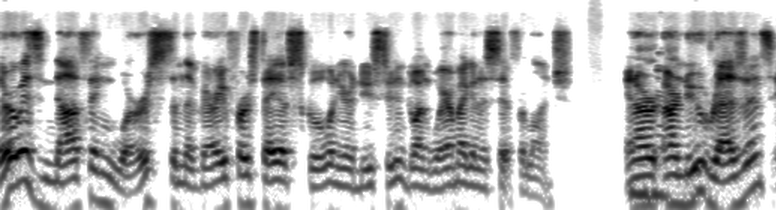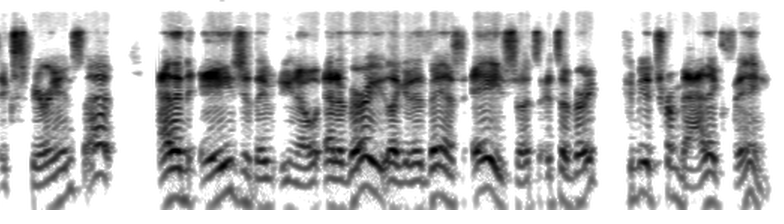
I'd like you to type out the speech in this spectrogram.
there was nothing worse than the very first day of school when you're a new student going where am i going to sit for lunch? And mm-hmm. our, our new residents experience that at an age that they, you know, at a very like an advanced age. So it's it's a very could be a traumatic thing.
